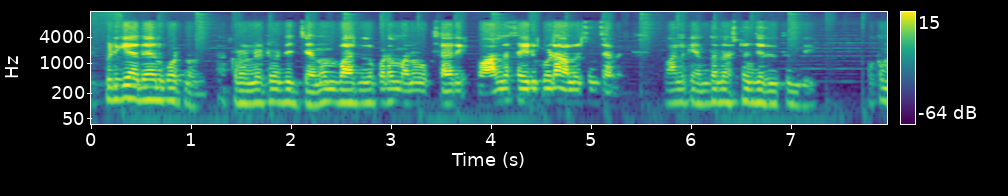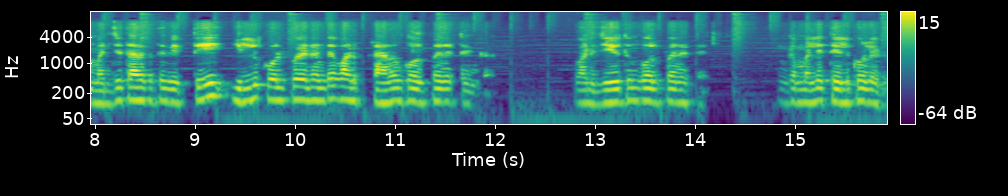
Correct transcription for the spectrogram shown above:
ఇప్పటికీ అదే అనుకుంటున్నాను. అక్కడ ఉన్నటువంటి జనం బాధలు కూడా మనం ఒకసారి వాళ్ళ సైడ్ కూడా ఆలోచించాలి. వాళ్ళకి ఎంత నష్టం జరుగుతుంది? ఒక మధ్య తరగతి వ్యక్తి ఇల్లు కోల్పోయాడంటే వాడి ప్రాణం కోల్పోయినట్టే ఇంకా. వాడి జీవితం కోల్పోయినట్టే. ఇంకా మళ్ళీ తేలుకోలేడు.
